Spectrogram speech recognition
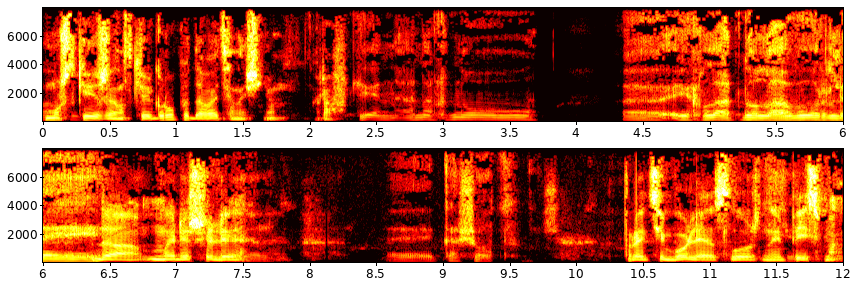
мужские и женские группы. Давайте начнем. Раф. Да, мы решили пройти более сложные письма.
